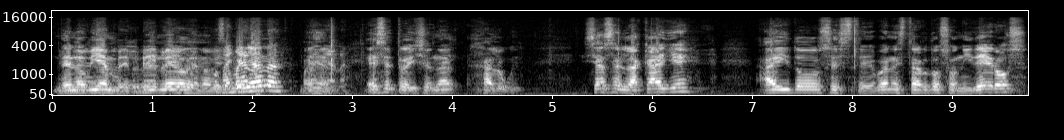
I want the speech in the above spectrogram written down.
De Primero de noviembre, noviembre. primero de O sea, noviembre. mañana. Mañana. Mañana. Es el tradicional Halloween. Se hace en la calle. Hay dos, este, van a estar dos sonideros.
